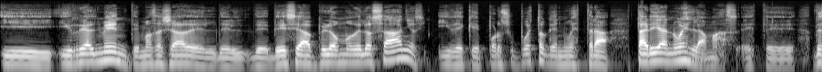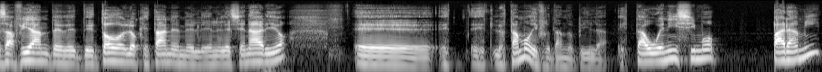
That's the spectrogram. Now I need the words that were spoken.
Y, y realmente, más allá del- del- de, de ese aplomo de los años y de que por supuesto que nuestra tarea no es la más este, desafiante de, de todos los que están en el, en el escenario, eh, es- es- lo estamos disfrutando pila. Está buenísimo. Para mí,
